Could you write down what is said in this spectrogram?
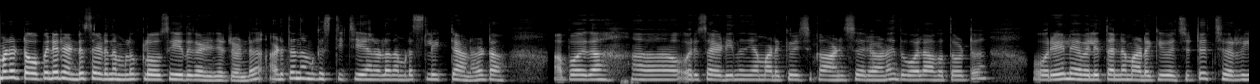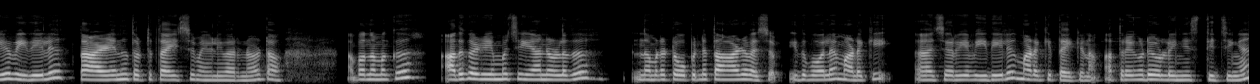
നമ്മുടെ ടോപ്പിന്റെ രണ്ട് സൈഡ് നമ്മൾ ക്ലോസ് ചെയ്ത് കഴിഞ്ഞിട്ടുണ്ട്. അടുത്ത നമുക്ക് സ്റ്റിച്ച് ചെയ്യാനുള്ള നമ്മുടെ സ്ലിറ്റാണ് കേട്ടോ. അപ്പോൾ ഇതാ ഒരു സൈഡിൽ നിന്ന് ഞാൻ മടക്കി വെച്ച് കാണിച്ചു തരാണ്. ഇതുപോലെ അകത്തോട്ട് ഒരേ ലെവലിൽ തന്നെ മടക്കി വെച്ചിട്ട് ചെറിയ രീതിയിൽ താഴേന്ന് തൊട്ട് തയ്ച്ച് മേളി വരണം കേട്ടോ. അപ്പോൾ നമുക്ക് അത് കഴിയുമ്പോൾ ചെയ്യാനുള്ളത് നമ്മുടെ ടോപ്പിന്റെ താഴെ വശം ഇതുപോലെ മടക്കി ചെറിയ വീതിയിൽ മടക്കി തയ്ക്കണം. അത്രയും കൂടെ ഉള്ളൂ ഇനി സ്റ്റിച്ചിങ്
